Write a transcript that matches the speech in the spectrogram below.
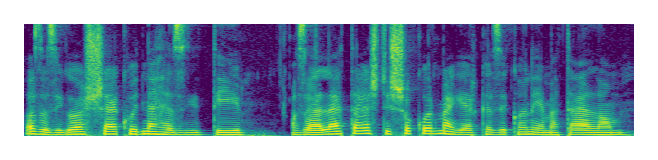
az az igazság, hogy nehezíti az ellátást, és akkor megérkezik a német állam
